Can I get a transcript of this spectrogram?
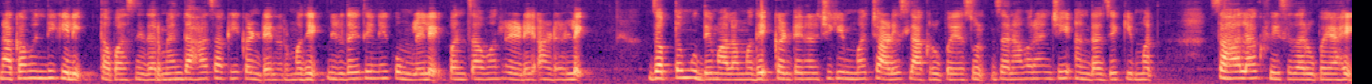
नाकाबंदी केली. तपासणी दरम्यान दहा चाकी कंटेनरमध्ये निर्दयतेने कोंबलेले पंचावन्न रेडे आढळले. जप्त मुद्देमालामध्ये कंटेनरची किंमत चाळीस लाख रुपये असून जनावरांची अंदाजे किंमत सहा लाख वीस हजार रुपये आहे.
